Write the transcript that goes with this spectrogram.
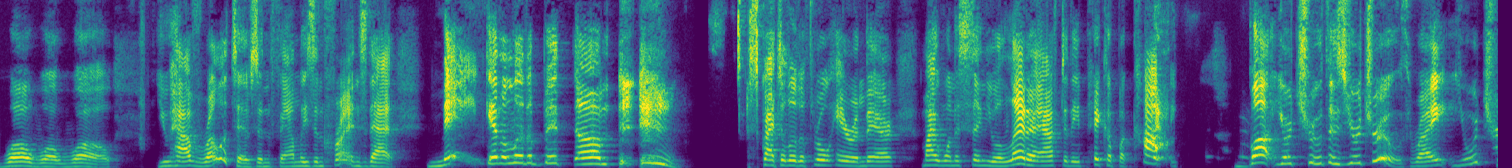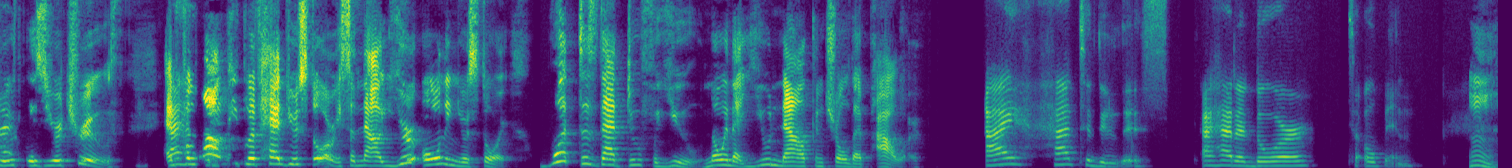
whoa, whoa, whoa. You have relatives and families and friends that may get a little bit um scratch a little throat here and there, might want to send you a letter after they pick up a copy. But your truth is your truth, right? Your truth is your truth. And for a lot of people have had your story. So now you're owning your story. What does that do for you, knowing that you now control that power? I had to do this. I had a door to open. Mm.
